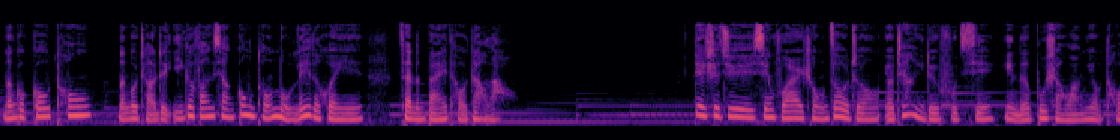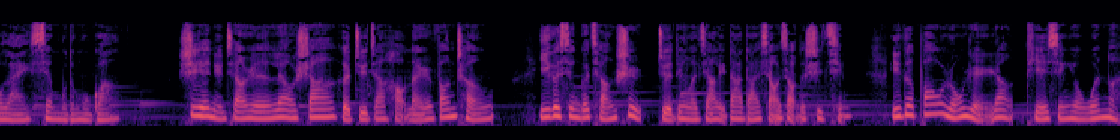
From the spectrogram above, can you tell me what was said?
能够沟通，能够朝着一个方向共同努力的婚姻，才能白头到老。电视剧《幸福二重奏》中有这样一对夫妻，引得不少网友投来羡慕的目光。事业女强人廖莎和居家好男人方程，一个性格强势，决定了家里大大小小的事情；一个包容忍让，贴心又温暖。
